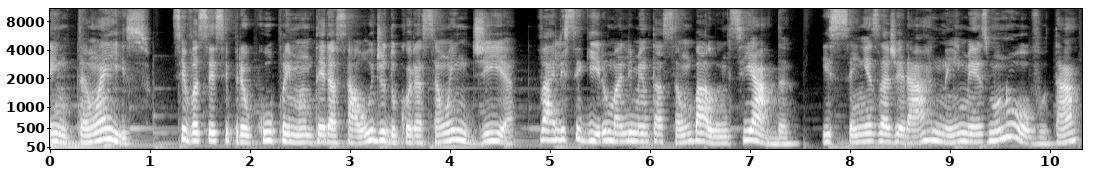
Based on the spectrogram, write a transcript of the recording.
Então é isso. Se você se preocupa em manter a saúde do coração em dia, vale seguir uma alimentação balanceada e sem exagerar nem mesmo no ovo, tá?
